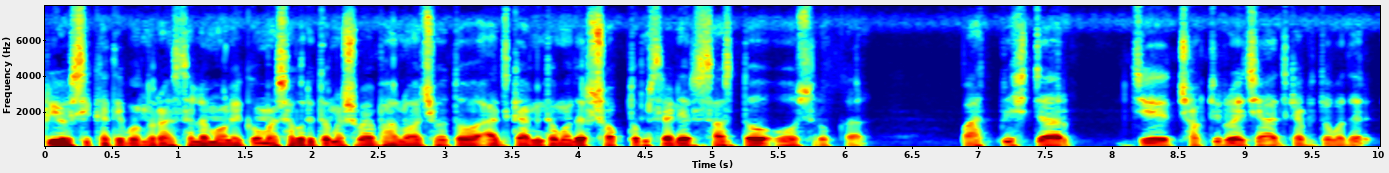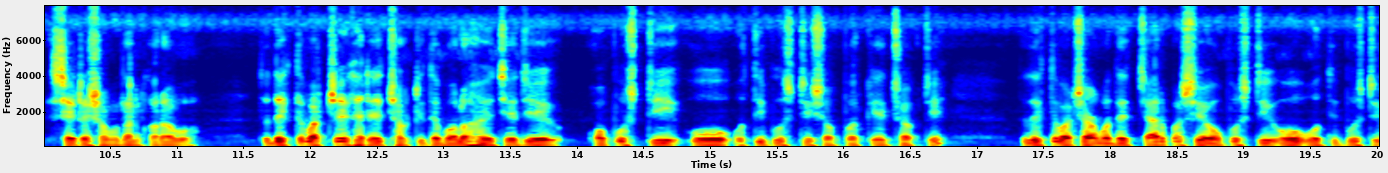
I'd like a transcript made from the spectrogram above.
প্রিয় শিক্ষার্থী বন্ধুরা, আসসালামু আলাইকুম। আশা করি তোমরা সবাই ভালো আছো। তো আজকে আমি তোমাদের সপ্তম শ্রেণির স্বাস্থ্য ও সুরক্ষার পাঁচ পৃষ্ঠার যে ছকটি রয়েছে, আজকে আমি তোমাদের সেটা সমাধান করাবো। তো দেখতে পাচ্ছ, এখানে ছকটিতে বলা হয়েছে যে অপুষ্টি ও অতিপুষ্টি সম্পর্কে ছকটি। তো দেখতে পাচ্ছ, আমাদের চারপাশে অপুষ্টি ও অতিপুষ্টি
